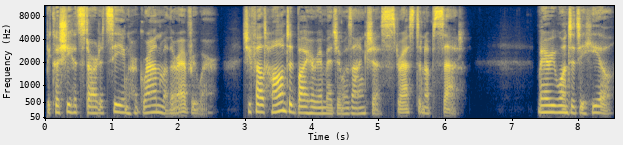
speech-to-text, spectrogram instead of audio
because she had started seeing her grandmother everywhere. She felt haunted by her image and was anxious, stressed, and upset. Mary wanted to heal,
